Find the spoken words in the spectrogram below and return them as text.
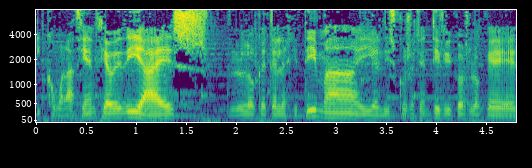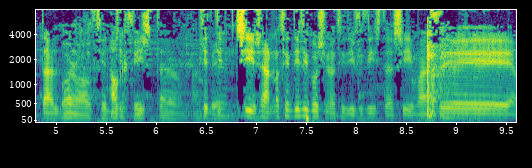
y como la ciencia hoy día es lo que te legitima y el discurso científico es lo que tal... Bueno, Aunque- cientifista, más Cienti-. Sí, o sea, no científico, sino cientificista, sí, más de...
